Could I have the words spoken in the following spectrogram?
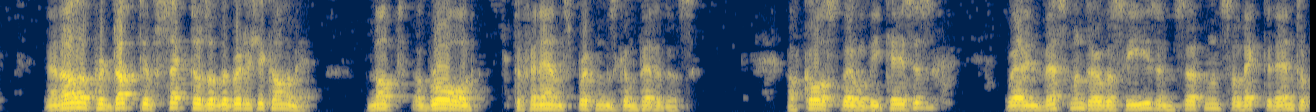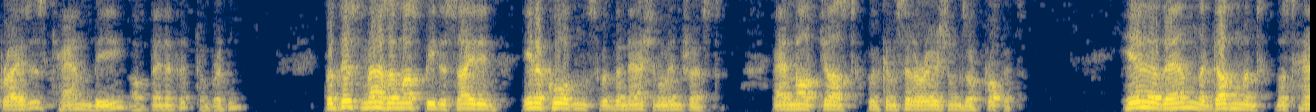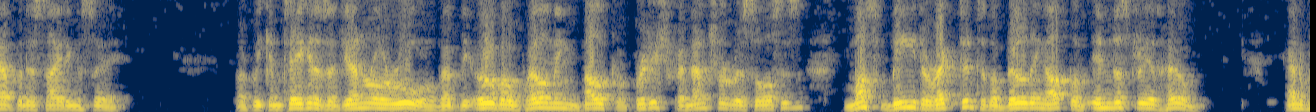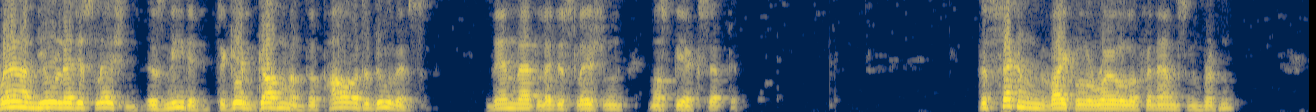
and other productive sectors of the British economy, not abroad to finance Britain's competitors. Of course, there will be cases where investment overseas in certain selected enterprises can be of benefit to Britain, but this matter must be decided in accordance with the national interest, and not just with considerations of profit. Here, then, the government must have the deciding say. But we can take it as a general rule that the overwhelming bulk of British financial resources must be directed to the building up of industry at home. And where a new legislation is needed to give government the power to do this, then that legislation must be accepted. The second vital role of finance in Britain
